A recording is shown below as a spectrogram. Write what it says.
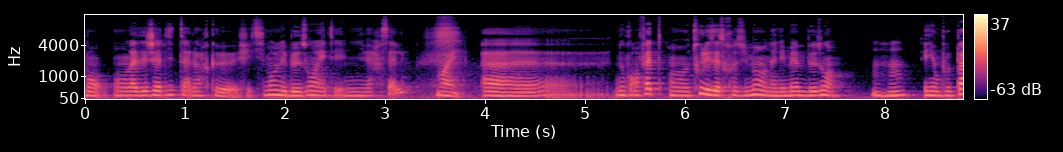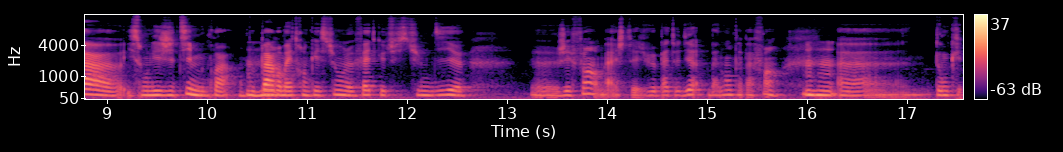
bon, on a déjà dit tout à l'heure que effectivement les besoins étaient universels. Ouais. Euh, donc en fait, on- tous les êtres humains, on a les mêmes besoins. Mhm. Et on peut pas, ils sont légitimes, quoi. On peut pas remettre en question le fait que tu- si tu me dis euh, j'ai faim, bah, je, je vais pas te dire bah non, t'as pas faim. Mhm. Euh, donc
